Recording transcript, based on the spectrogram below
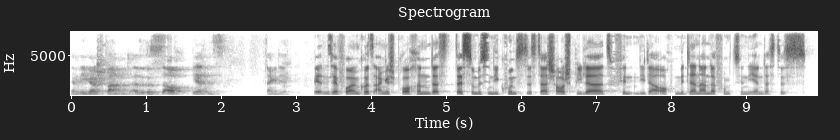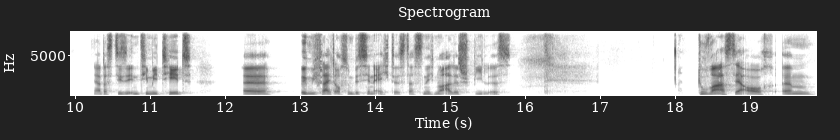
Ja, mega spannend. Also das ist auch, wir hatten es, danke dir. Wir hatten es ja vorhin kurz angesprochen, dass das so ein bisschen die Kunst ist, da Schauspieler zu finden, die da auch miteinander funktionieren, dass das, ja, dass diese Intimität äh, irgendwie vielleicht auch so ein bisschen echt ist, dass nicht nur alles Spiel ist. Du warst ja auch, ähm,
